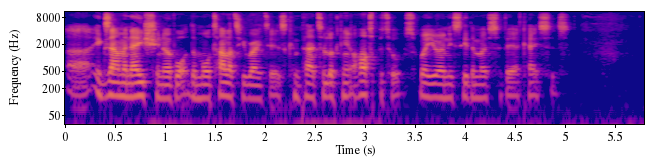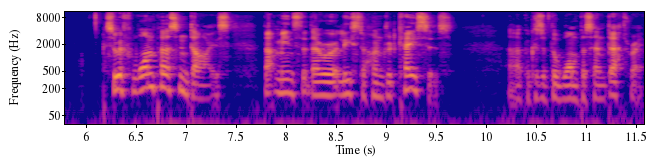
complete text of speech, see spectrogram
uh, examination of what the mortality rate is compared to looking at hospitals where you only see the most severe cases. So, if one person dies, that means that there were at least 100 cases uh, because of the 1% death rate.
